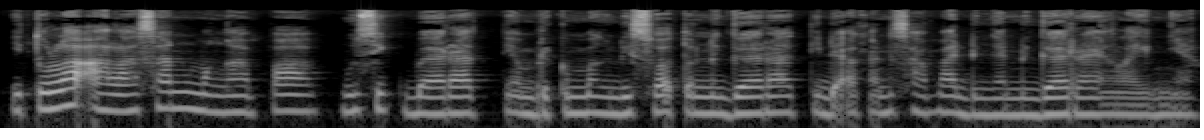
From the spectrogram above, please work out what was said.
Itulah alasan mengapa musik barat yang berkembang di suatu negara tidak akan sama dengan negara yang lainnya.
